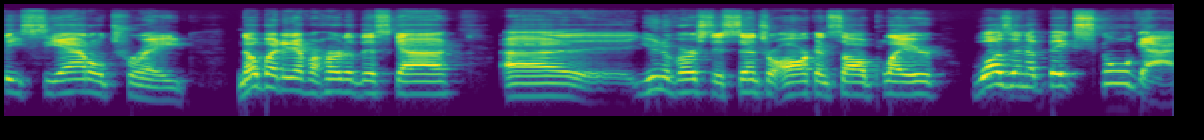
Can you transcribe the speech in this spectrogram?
the Seattle trade, nobody ever heard of this guy. Uh, University of Central Arkansas player wasn't a big school guy,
